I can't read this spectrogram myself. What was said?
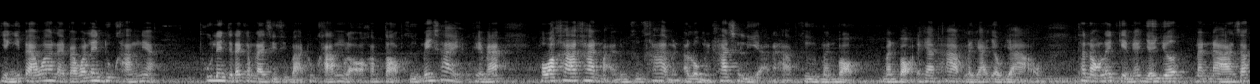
อย่างนี้แปลว่าอะไร แปลว่าเล่นทุกครั้งเนี่ย ผู้เล่นจะได้กำไร40 บาททุกครั้งเหรอคำตอบคือไม่ใช่โอเคไหมเพราะว่าค่าคาดหมายมันคือค่าเหมือนอารมณ์เหมือนค่าเฉลี่ยนะครับคือมันบอกมันบอกได้แค่ภาพระยะยาวๆ ถ้าน้องเล่นเกมนี้เยอะๆนานๆสัก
